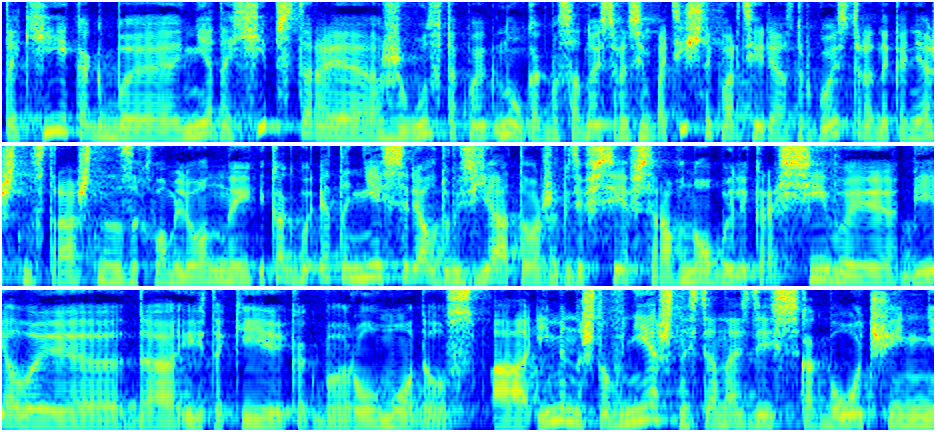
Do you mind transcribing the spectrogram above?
такие как бы недохипстеры живут в такой, ну, как бы с одной стороны симпатичной квартире, а с другой стороны, конечно, страшно захламленной. И как бы это не сериал «Друзья» тоже, где все все равно были красивые, белые, да, и такие как бы role models. А именно, что внешность, она здесь как бы очень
